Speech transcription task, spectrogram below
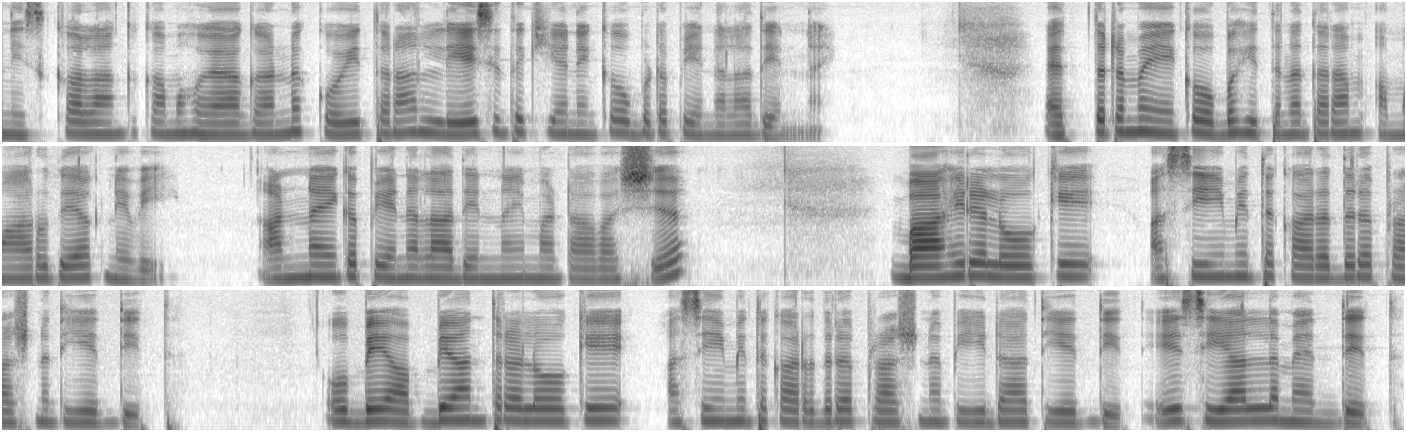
නිස්කලංකකම හොයාගන්න කොයිතරම් ලේසිද කියන එක ඔබට පෙන්නලා දෙන්නයි. ඇත්තටම ඒක ඔබ හිතන තරම් අමාරු දෙයක් නෙවෙයි. අන්න ඒක පේනලා දෙන්නයි මට අවශ්‍ය. බාහිර ලෝකේ අසීමිත කරදර ප්‍රශ්න තියෙද්දිත් ඔබේ අභ්‍යන්තර ලෝකේ අසීමිත කරදර ප්‍රශ්න පීඩා තියෙද්දිත් ඒ සියල්ල මැද්දෙත්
